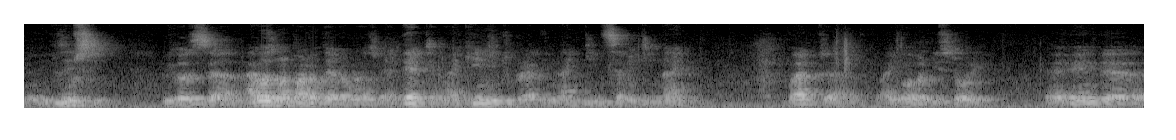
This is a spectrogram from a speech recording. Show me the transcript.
It was interesting because uh, I was not part of that organization at that time. I came into BRAC in 1979, but uh, I know about this story. Uh, and uh,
